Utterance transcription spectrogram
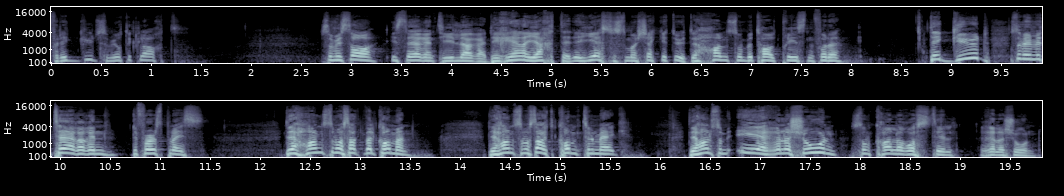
For det er Gud som har gjort det klart. Som vi sa i serien tidligere, det rene hjertet det er Jesus som har sjekket ut. Det er han som har betalt prisen for det. Det er Gud som inviterer in the first place. Det er han som har sagt 'velkommen'. Det er han som har sagt 'kom til meg'. Det er han som er relasjon, som kaller oss til relasjon.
